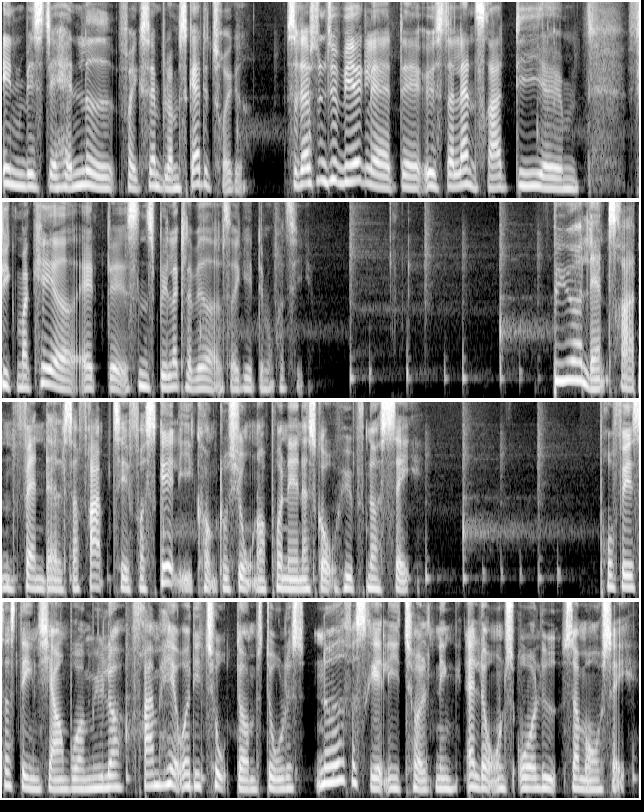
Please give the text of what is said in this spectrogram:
end hvis det handlede for eksempel om skattetrykket. Så der synes jeg virkelig, at øh, Østerlandsret de, øh, fik markeret, at øh, sådan spiller klaveret altså ikke i et demokrati. By- og landsretten fandt altså frem til forskellige konklusioner på Nana Skov Høfners sag. Professor Sten Schaumburg Møller fremhæver de to domstoles noget forskellige tolkning af lovens ordlyd som årsag.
